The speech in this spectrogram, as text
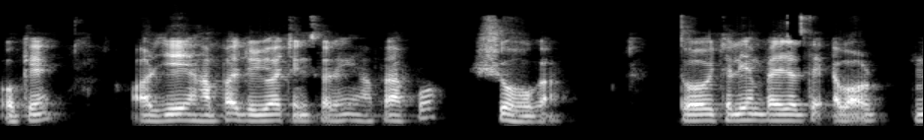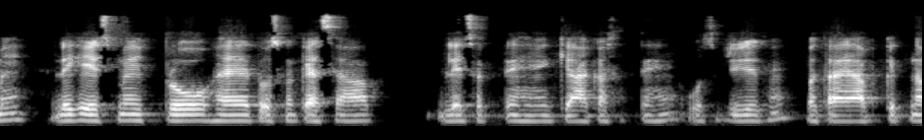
ओके और ये यहाँ पर जो जो चेंज करेंगे यहाँ पर आपको शो होगा। तो चलिए हम पहले चलते अबाउट में। देखिए इसमें प्रो है तो उसमें कैसे आप ले सकते हैं, क्या कर सकते हैं, वो सब चीज़ें हैं। बताया आप कितना,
